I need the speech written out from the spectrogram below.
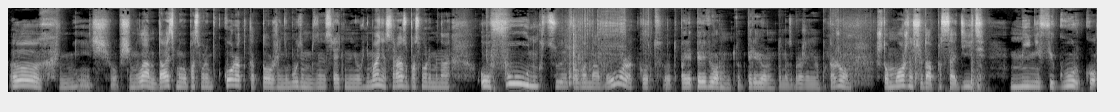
Ох, меч. В общем, ладно, давайте мы его посмотрим коротко, тоже не будем заострять на него внимание. Сразу посмотрим на у функцию этого набора. Вот, вот перевернутом, перевернутом изображении я покажу вам, что можно сюда посадить мини-фигурку.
